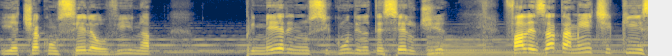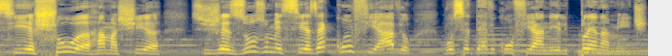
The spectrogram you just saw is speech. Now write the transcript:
e te aconselho a ouvir na primeira e no segundo e no terceiro dia, fala exatamente que se Yeshua Hamashia, se Jesus o Messias é confiável, você deve confiar nele plenamente.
